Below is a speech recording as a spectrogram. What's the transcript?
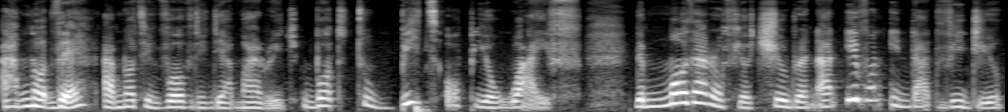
I'm not there. I'm not involved in their marriage. But to beat up your wife, the mother of your children, and even in that video,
